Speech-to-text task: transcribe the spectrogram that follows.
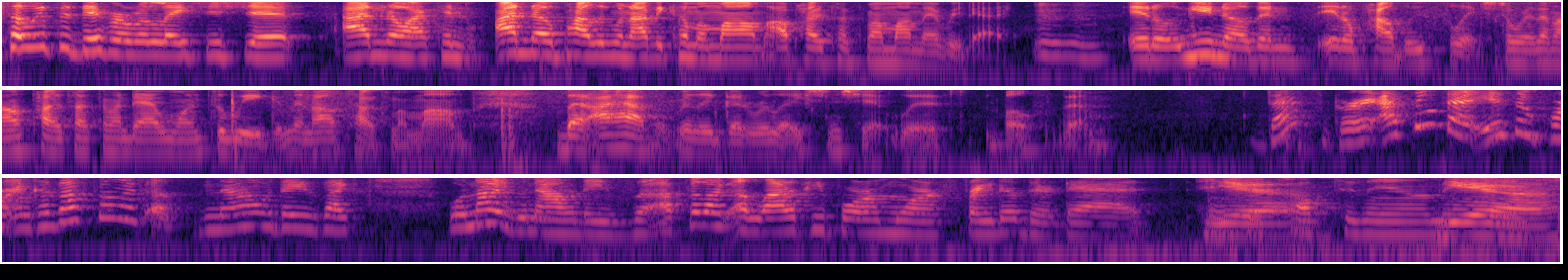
so it's a different relationship. I know I can. I know probably when I become a mom, I'll probably talk to my mom every day. Mm-hmm. It'll, you know, then it'll probably switch to where then I'll probably talk to my dad once a week, and then I'll talk to my mom. But I have a really good relationship with both of them. That's great. I think that is important because I feel like uh, nowadays, like, well, not even nowadays, but I feel like a lot of people are more afraid of their dad and yeah. to talk to them. yeah.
